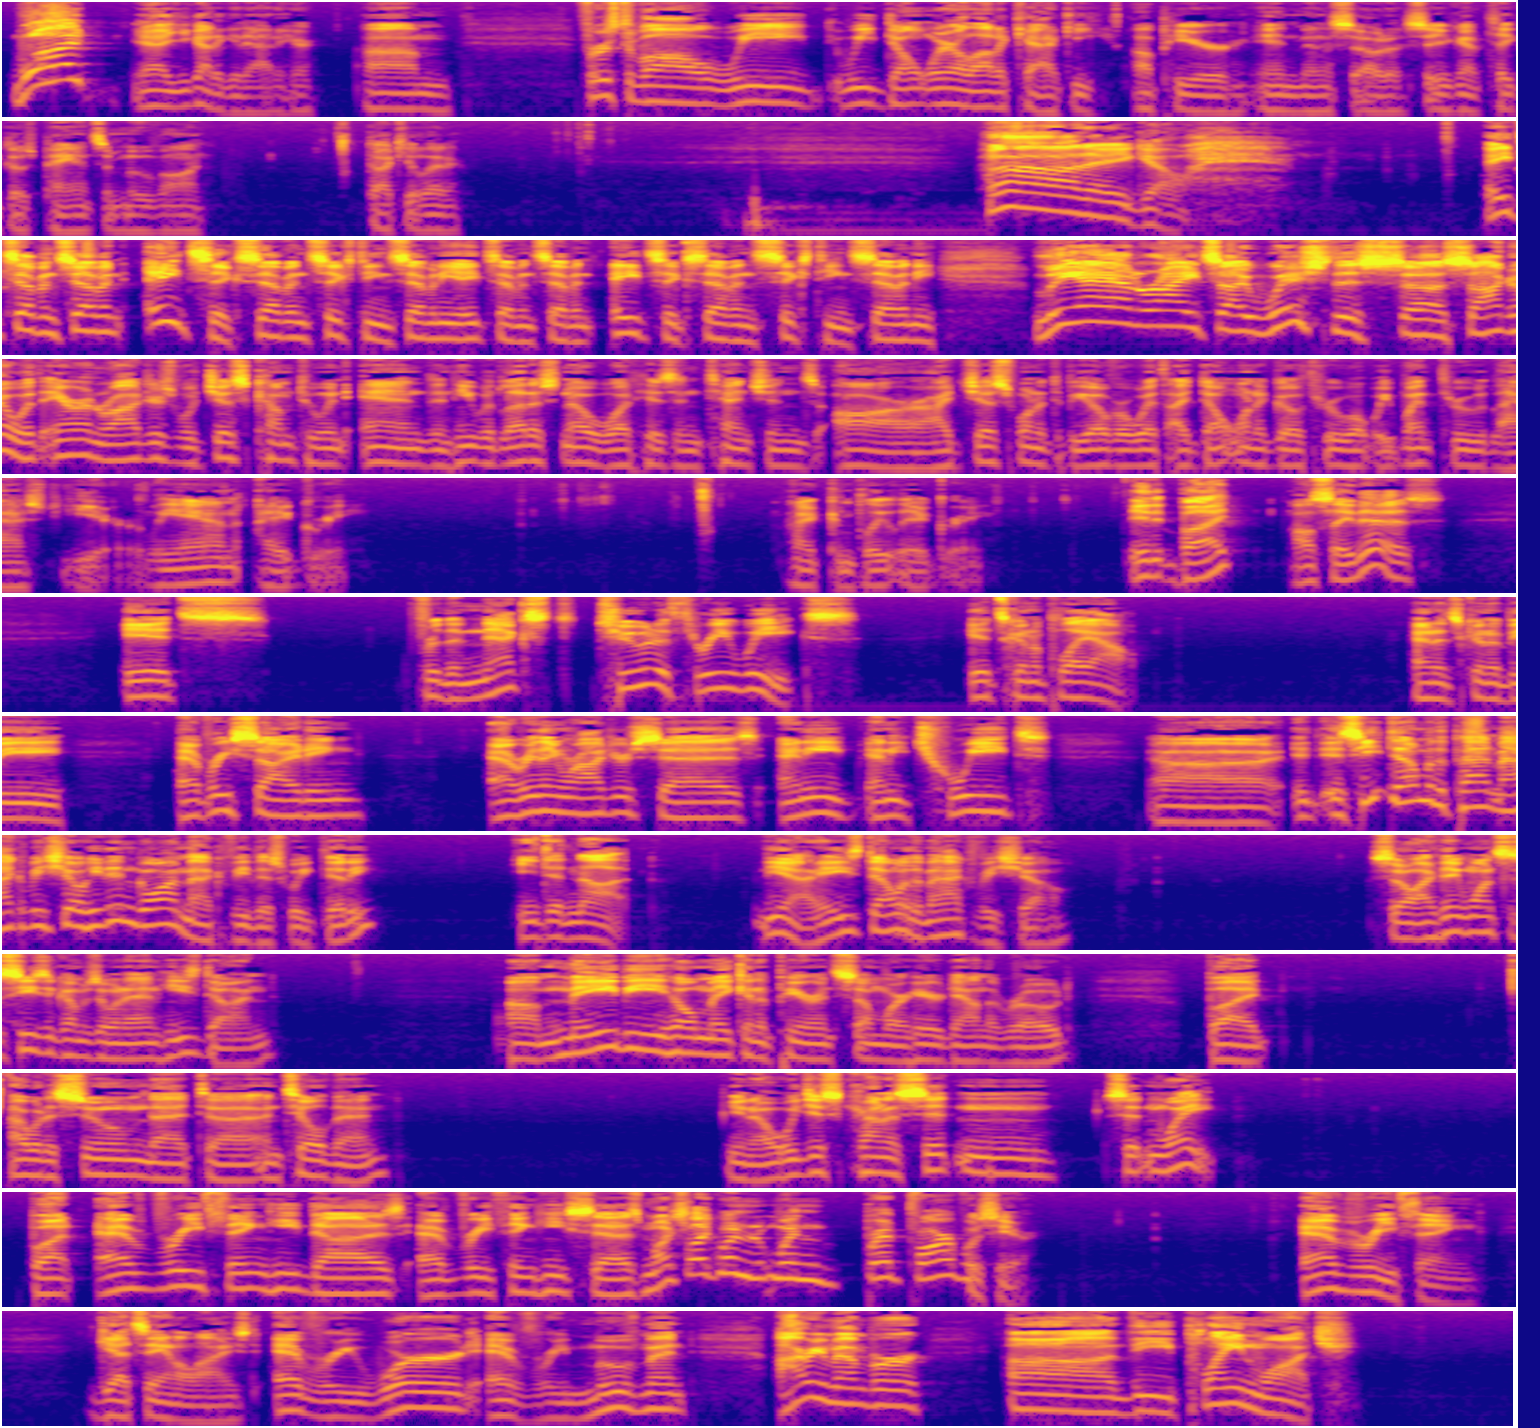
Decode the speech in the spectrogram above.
What? Yeah, you got to get out of here. Um, first of all, we we don't wear a lot of khaki up here in Minnesota, so you're to take those pants and move on. Talk to you later. Ah, there you go. 877 867 1670. 877 867 1670. Leanne writes, I wish this uh, saga with Aaron Rodgers would just come to an end and he would let us know what his intentions are. I just want it to be over with. I don't want to go through what we went through last year. Leanne, I agree. I completely agree. It, but I'll say this it's for the next two to three weeks, it's going to play out and it's going to be every sighting, everything Rodgers says, any any tweet. Uh, is he done with the Pat McAfee show? He didn't go on McAfee this week, did he? He did not. Yeah, he's done with the McAfee show. So I think once the season comes to an end, he's done. Um, maybe he'll make an appearance somewhere here down the road, but I would assume that uh, until then, you know, we just kind of sit and sit and wait. But everything he does, everything he says, much like when, when Brett Favre was here, everything gets analyzed. Every word, every movement. I remember uh, the plane watch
